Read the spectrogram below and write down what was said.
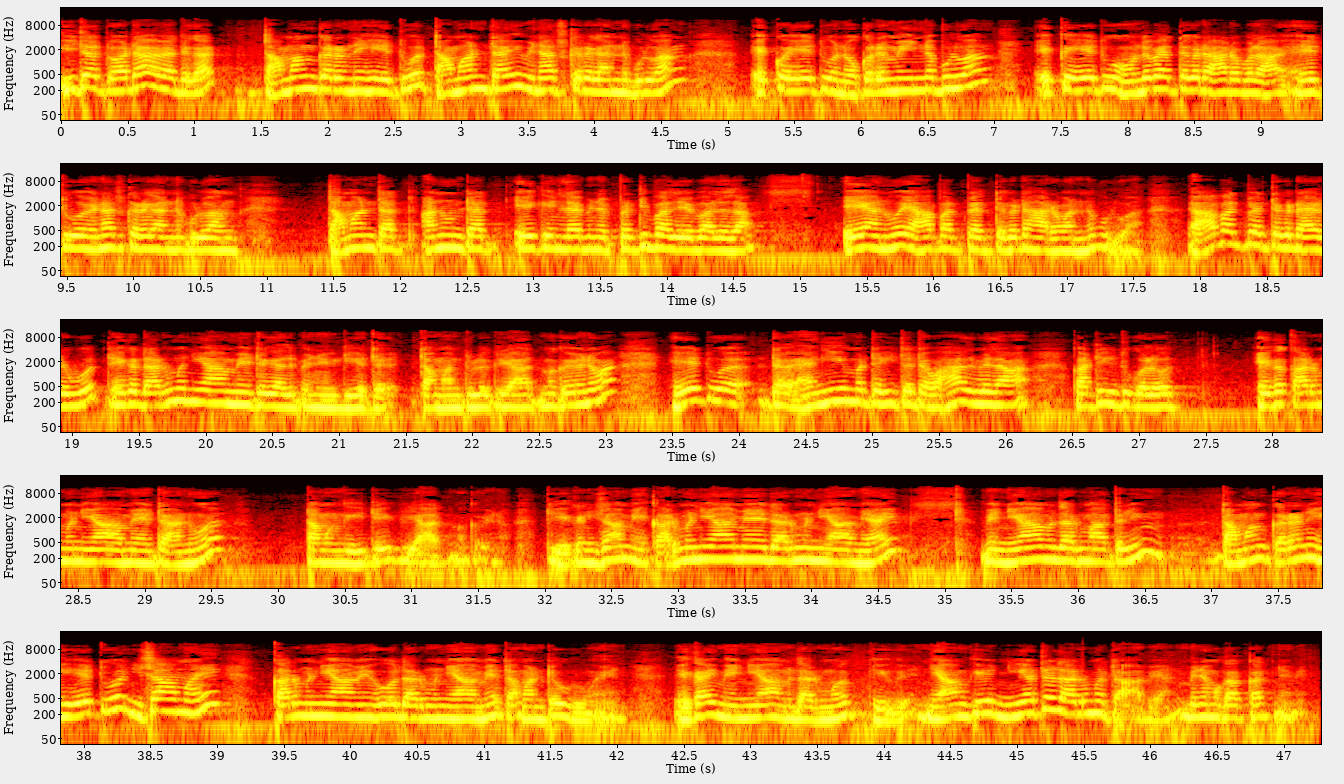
ඊටත් වඩා වැදගත් තමන් කරන හේතුව තමන්ටයි විනාශ කරගන්න පුළුවන්. එක්ක හේතුව නොකරම ඉන්න පුළුවන් එක හේතුව හොඳ පැත්තකට හරවලා හේතුව වෙනස් කරගන්න පුළුවන් තමන්ටත් අනුන්ටත් ඒකෙන් ලැබෙන ප්‍රතිඵලය බලලා ඒ අනුව යහපත් පැත්තකට හරවන්න පුළුවන්. යහපත් පැත්තකට හැරුවොත් ඒක ධර්ම නියාමයට ගැලපෙන විදිහට තමන් තුළ ක්‍රියාත්මක වෙනවා. හේතුවට හැඟීමට හිතට වහල් වෙලා කටයුතු කළොත් ඒක කර්ම නියාමයට අනුව තමන්ගේ හිතේ ක්‍රියාත්මක වෙනවා. ඒක නිසා මේ කර්ම නියාමයයි ධර්ම නියාමයයි මේ න්‍යාම ධර්ම අතරින් තමන් කරන හේතුව නිසාමයි කර්ම න්‍යාමයේ හෝ ධර්ම න්‍යාමයේ තමන්ට උරුම ඒකයි මේ න්‍යාම ධර්ම කිව්වේ. න්‍යාම කියේ නියත ධර්මතාවයන්. වෙන මොකක්වත් නෙමෙයි.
